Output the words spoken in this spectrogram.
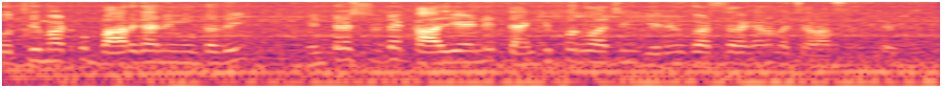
కొద్ది మటుకు బార్గానింగ్ ఉంటుంది. ఇంట్రెస్ట్ ఉంటే కాల్ చేయండి. Thank you for watching. Genuine cars కానీ మా ఛానల్ సబ్స్క్రైబ్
